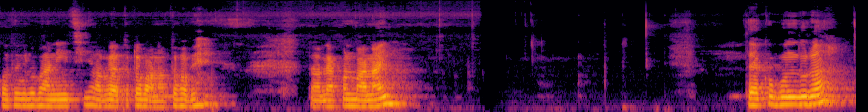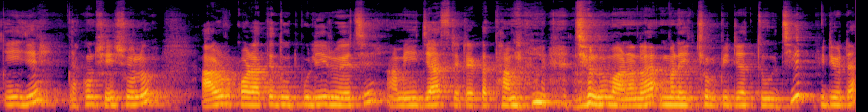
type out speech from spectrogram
কতগুলো বানিয়েছি আরও এতটা বানাতে হবে। তাহলে এখন বানাই। দেখো বন্ধুরা, এই যে এখন শেষ হলো। আরও কড়াতে দুধ পুলিয়ে রয়েছে। আমি জাস্ট এটা একটা থামনেল জন্য বানালাম মানে ছবিটা তুলছি ভিডিওটা।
